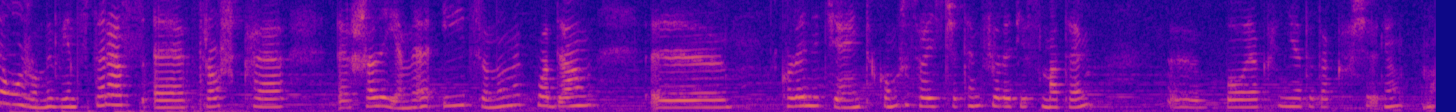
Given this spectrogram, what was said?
nałożony, więc teraz e, troszkę e, szalejemy i co, no nakładam e, kolejny cień, tylko muszę sprawdzić, czy ten fiolet jest matem, e, bo jak nie, to tak średnio, no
